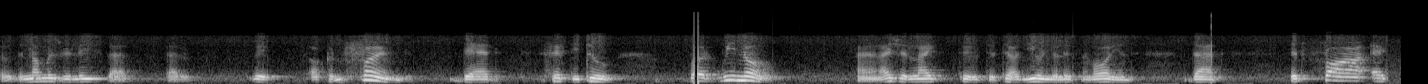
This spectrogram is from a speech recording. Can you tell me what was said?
uh, the numbers released that, that they are confirmed dead, 52. But we know, and I should like to, to tell you and your listening audience, that it far exceeds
